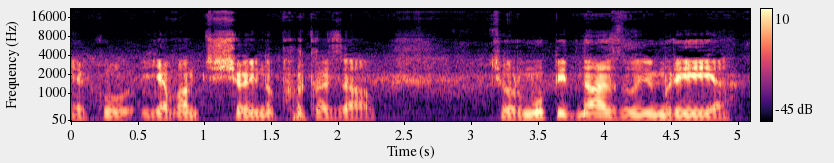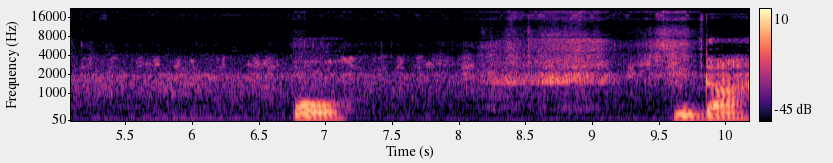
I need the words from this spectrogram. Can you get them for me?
яку я вам щойно показав. Тюрму під назвою Мрія. О. Да.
